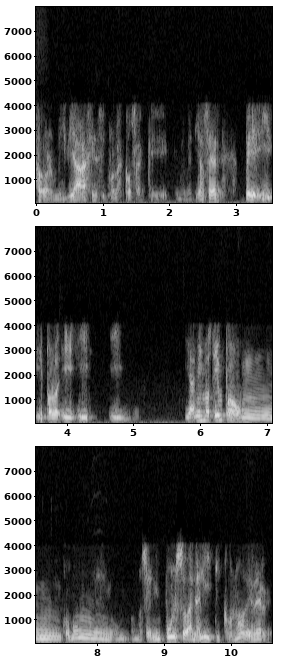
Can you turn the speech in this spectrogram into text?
por mis viajes y por las cosas que, me metí a hacer, y, y, por y, y, y, al mismo tiempo un, como un, un, no sé, un impulso analítico, ¿no? De ver,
